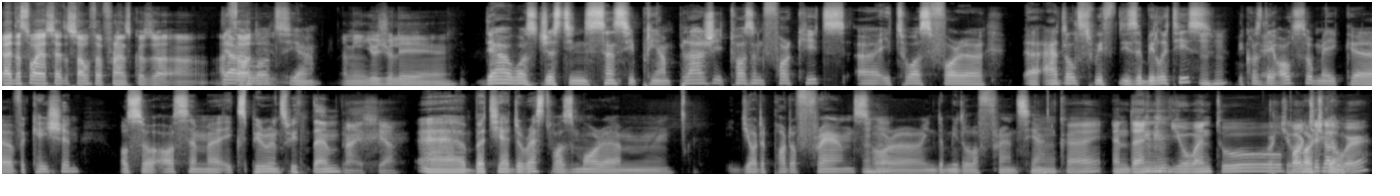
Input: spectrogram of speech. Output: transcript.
Yeah, that's why I said the south of France because uh, uh, I there are thought. lots, yeah. I mean, usually. There was just in Saint-Cyprien plage. It wasn't for kids. Uh, it was for uh, uh, adults with disabilities. Mhm. because they also make uh, vacation also awesome uh, experience with them Nice, yeah. uh, but yeah the rest was more um, in the other part of france Mhm. or uh, in the middle of france yeah Okay. And then you went to Portugal. Portugal, Portugal. where?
